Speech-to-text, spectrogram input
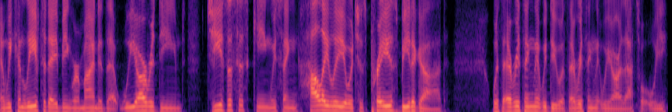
And we can leave today being reminded that we are redeemed. Jesus is King. We sing Hallelujah, which is praise be to God with everything that we do, with everything that we are. That's what we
